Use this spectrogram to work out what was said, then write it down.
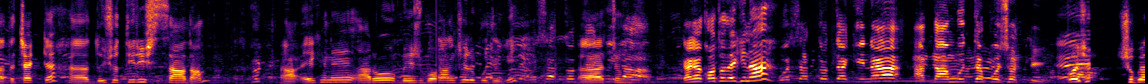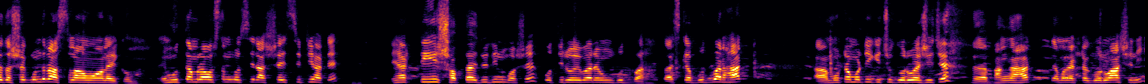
দাঁতের চারটা দুইশো তিরিশ চা দাম। এখানে আরও বেশ বড় মাংসের উপযোগী। কাকা কত দেখি না পঁচাত্তর দেখি না আর দাম বুঝতে পঁয়ষট্টি। সুপ্রিয় দর্শক বন্ধুরা আসসালামু আলাইকুম। এই মুহূর্তে আমরা অবস্থান করছি রাজশাহী সিটি হাটে। এই হাটটি সপ্তাহে দুই দিন বসে প্রতি রবিবার এবং বুধবার। তো আজকে বুধবার হাট মোটামুটি কিছু গরু এসেছে ভাঙ্গা হাট। তেমন একটা গরু আসেনি।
